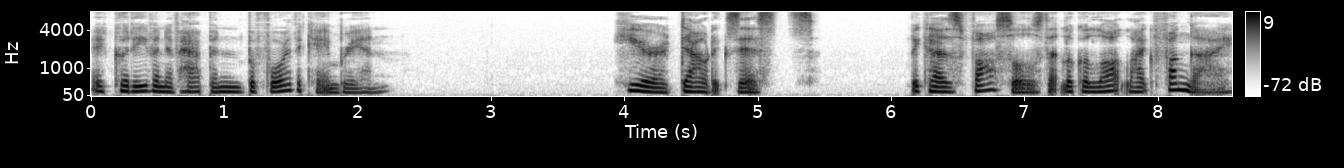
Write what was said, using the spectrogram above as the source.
It could even have happened before the Cambrian. Here, doubt exists, because fossils that look a lot like fungi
